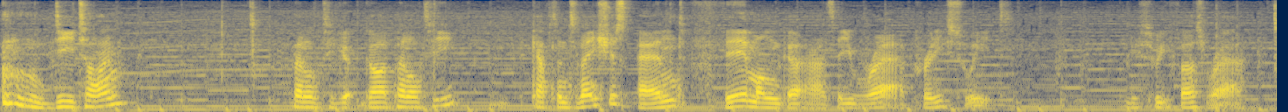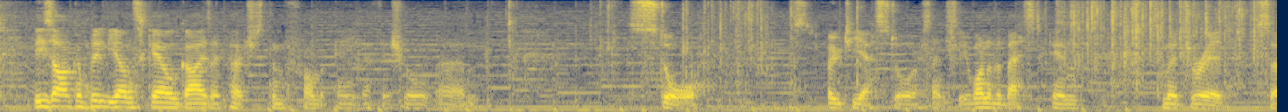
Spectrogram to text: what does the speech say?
D-Time. Penalty Guard Penalty. Captain Tenacious, and Fearmonger as a rare. Pretty sweet. Pretty sweet first rare. These are completely unscaled, guys. I purchased them from a official um, store, OTS store, essentially. One of the best in Madrid. So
